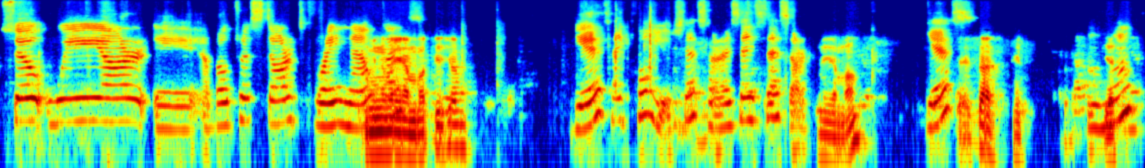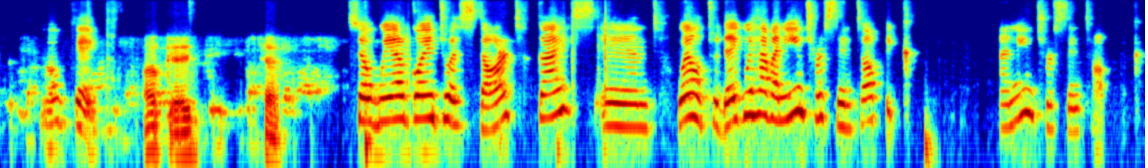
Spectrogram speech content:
So we are eh, about to start right now. A mí no me guys. Llamó, teacher. Yes, I call you Cesar. I say Cesar. ¿Me llamó? Yes. César, sí. Mm -hmm. Okay. Okay. Yes. So we are going to start, guys. And well, today we have an interesting topic. An interesting topic.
